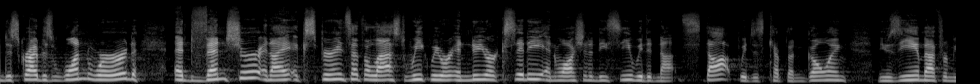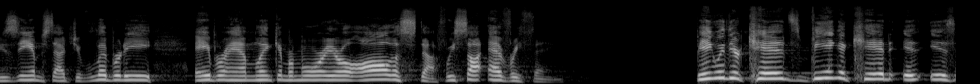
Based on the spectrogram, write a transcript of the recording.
described as one word adventure. And I experienced that the last week. We were in New York City and Washington, D.C. We did not stop, we just kept on going. Museum after museum, Statue of Liberty, Abraham Lincoln Memorial, all the stuff. We saw everything. Being with your kids, being a kid is,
